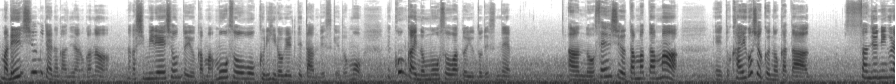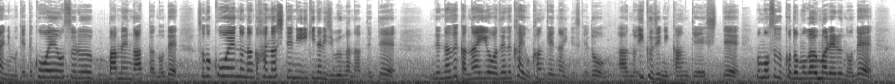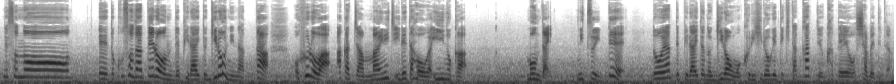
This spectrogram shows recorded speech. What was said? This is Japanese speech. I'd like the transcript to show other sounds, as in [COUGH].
まあ練習みたいな感じなのかな。なんかシミュレーションというか、まあ妄想を繰り広げてたんですけども、で今回の妄想はというとですね、あの、先週たまたま、えっ、と、介護職の方、30人ぐらいに向けて講演をする場面があったので、その講演のなんか話し手にいきなり自分がなってて、で、なぜか内容は全然介護関係ないんですけど、あの、育児に関係して、もうすぐ子供が生まれるので、で、その、えっ、と、子育て論でピライと議論になった、お風呂は赤ちゃん毎日入れた方がいいのか、問題について、どうやってピライとの議論を繰り広げてきたかっていう過程を喋ってた。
